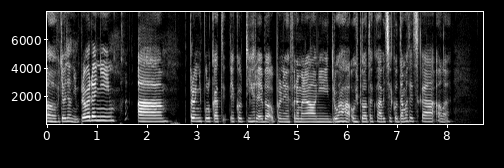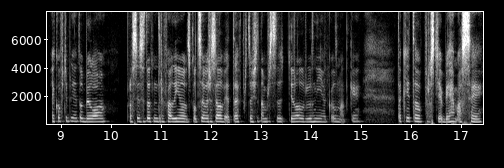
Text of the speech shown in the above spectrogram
uh, v divadelním provedení a první půlka t- jako té hry byla úplně fenomenální, druhá už byla taková víc jako dramatická, ale jako vtipně to bylo, prostě se to ten Trufaldino spod sebe větev, protože tam prostě dělal různý jako zmatky. Tak je to prostě během asi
